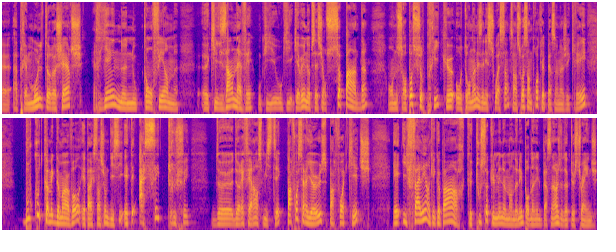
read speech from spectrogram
Euh, après moult recherches, rien ne nous confirme euh, qu'ils en avaient ou qui- ou qui- qu'il y avait une obsession. Cependant, on ne sera pas surpris qu'au tournant des années 60, c'est en 63 que le personnage est créé, beaucoup de comics de Marvel et par extension de DC étaient assez truffés de, références mystiques, parfois sérieuses, parfois kitsch, et il fallait en quelque part que tout ça culmine à un moment donné pour donner le personnage de Doctor Strange.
